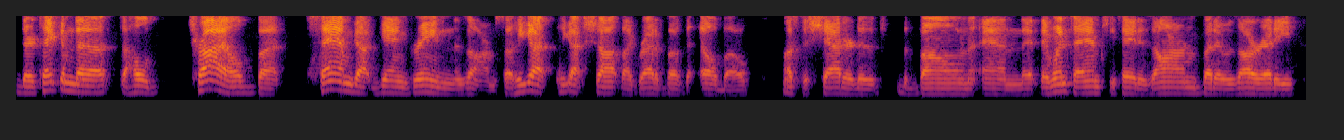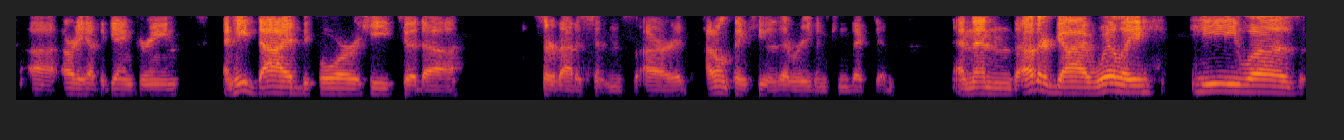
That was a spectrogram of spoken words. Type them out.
they're taking to to hold trial, but Sam got gangrene in his arm, so he got he got shot like right above the elbow. Must have shattered the bone, and they, they went to amputate his arm, but it was already uh, already had the gangrene, and he died before he could uh, serve out his sentence. Or I don't think he was ever even convicted. And then the other guy, Willie, he was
